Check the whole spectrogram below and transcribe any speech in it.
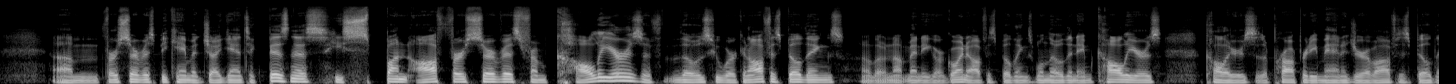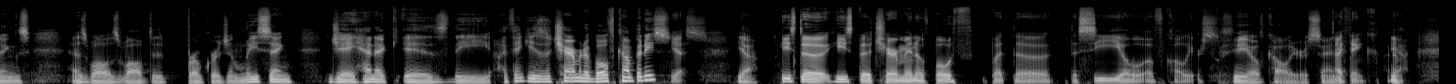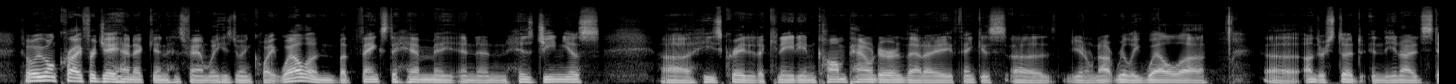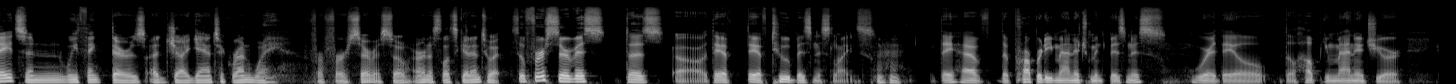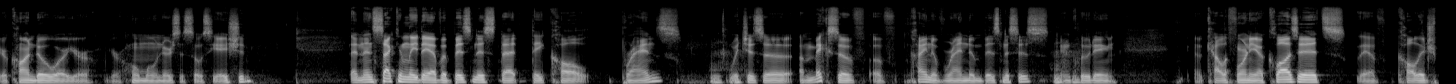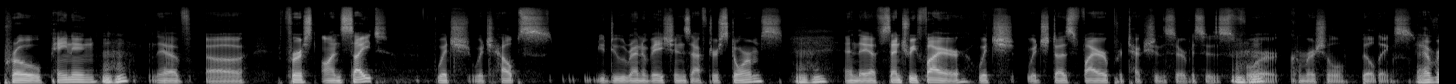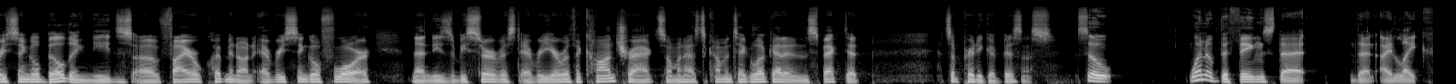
um, First Service became a gigantic business. He spun off First Service from Colliers. If those who work in office buildings, although not many are going to office buildings, will know the name Colliers. Colliers is a property manager of office buildings, as well as involved in brokerage and leasing. Jay Hennick is the, I think he's the chairman of both companies. Yes. Yeah. He's the he's the chairman of both but the the CEO of Colliers. CEO of Colliers, and I think. Yeah. So we won't cry for Jay Hennick and his family. He's doing quite well, and but thanks to him and, and his genius, uh, he's created a Canadian compounder that I think is uh, you know not really well. Uh, uh, understood in the United States, and we think there's a gigantic runway for First Service. So, Ernest, let's get into it. So, First Service does uh, they have they have two business lines. Mm-hmm they have the property management business where they'll they'll help you manage your your condo or your your homeowners association. And then secondly, they have a business that they call brands, mm-hmm. which is a, a mix of of kind of random businesses, mm-hmm. including uh, California Closets. They have College Pro Painting. Mm-hmm. They have uh, First On Site, which which helps you do renovations after storms, mm-hmm. and they have Century Fire, which which does fire protection services mm-hmm. for commercial buildings. Every single building needs uh, fire equipment on every single floor that needs to be serviced every year with a contract. Someone has to come and take a look at it and inspect it. It's a pretty good business. So, one of the things that that I like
